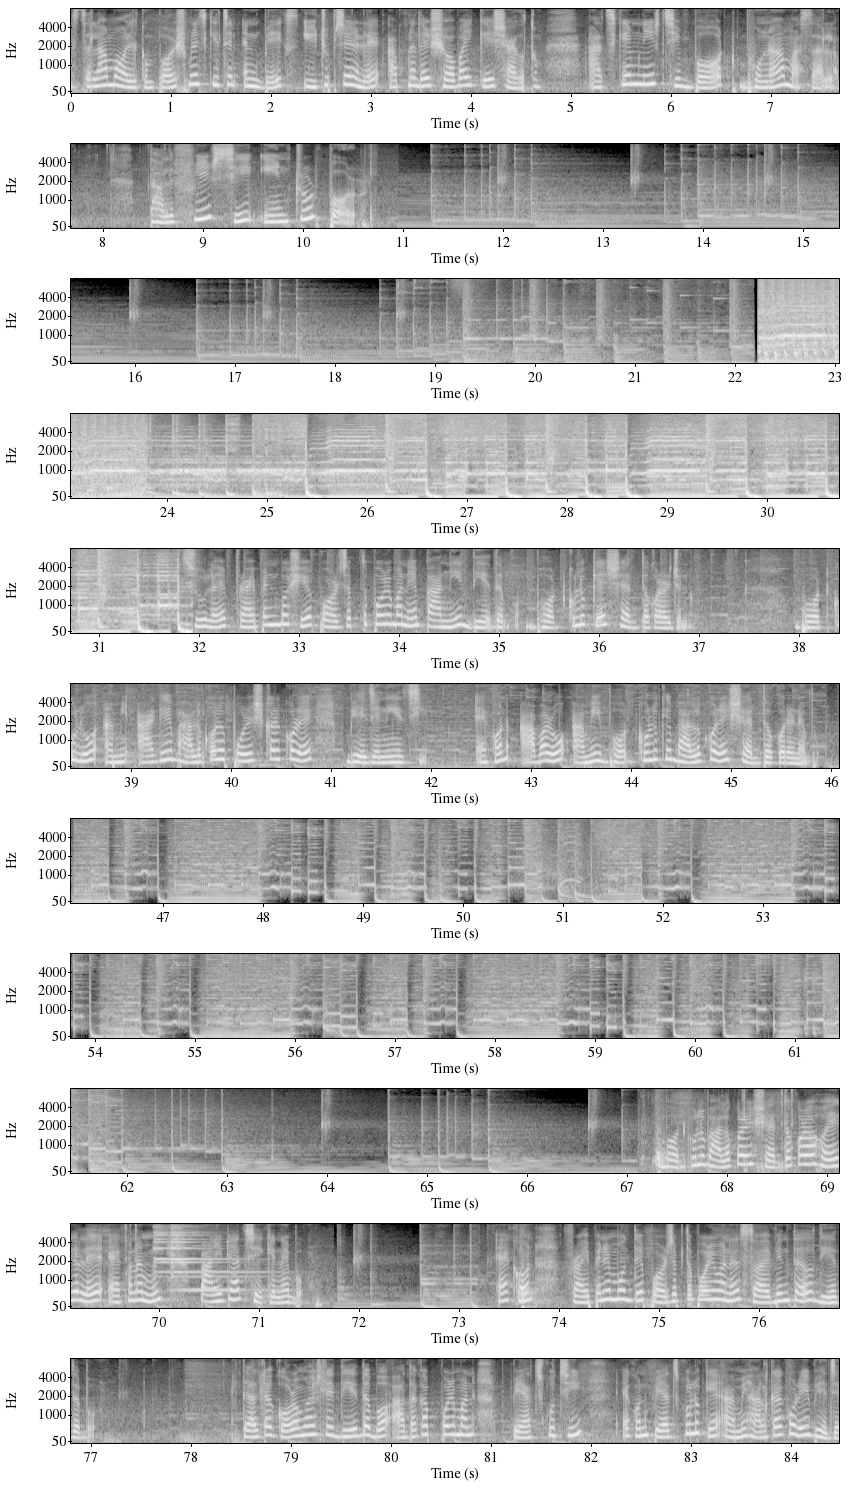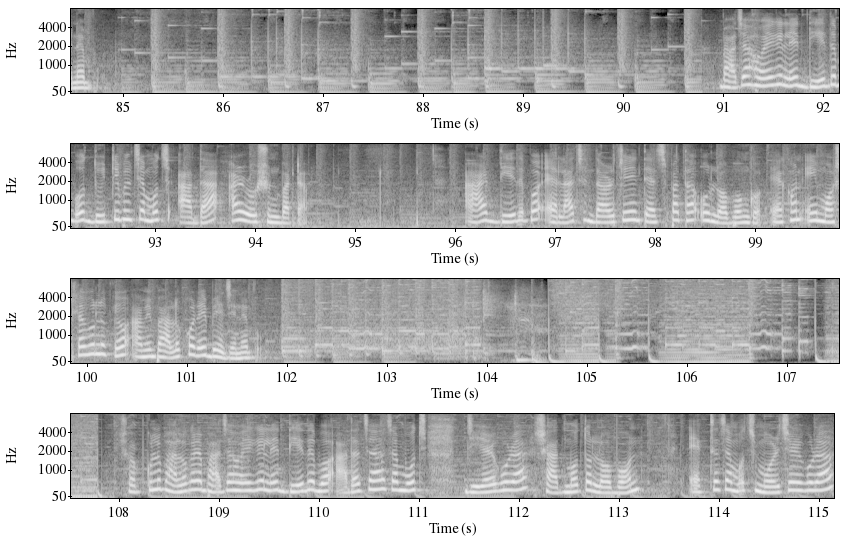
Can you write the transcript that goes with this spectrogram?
আসসালামু আলাইকুম। পরশমিস কিচেন অ্যান্ড বেকস ইউটিউব চ্যানেলে আপনাদের সবাইকে স্বাগতম। আজকে আমি নিচ্ছি বট ভুনা মশালা তাহলে ফিরছি ইন্ট্রোর পর। ফ্রাই প্যান বসিয়ে পর্যাপ্ত পরিমাণে পানি দিয়ে দেব ভটগুলোকে সেদ্ধ করার জন্য। ভটগুলো আমি আগে ভালো করে পরিষ্কার করে ভেজে নিয়েছি। এখন আবারও আমি ভটগুলোকে ভালো করে সেদ্ধ করে নেব। বটগুলো ভালো করে সেদ্ধ করা হয়ে গেলে এখন আমি পানিটা ছেঁকে নেব। এখন ফ্রাই প্যানের মধ্যে পর্যাপ্ত পরিমাণে সয়াবিন তেল দিয়ে দেব। তেলটা গরম আসলে দিয়ে দেব আধা কাপ পরিমাণ পেঁয়াজ কুচি। এখন পেঁয়াজগুলোকে আমি হালকা করেই ভেজে নেব। ভাজা হয়ে গেলে দিয়ে দেব দুই টেবিল চামচ আদা আর রসুন বাটা। আর দিয়ে দেবো এলাচ, দারুচিনি, তেজপাতা ও লবঙ্গ। এখন এই মশলাগুলোকেও আমি ভালো করে ভেজে নেব। সবগুলো ভালো করে ভাজা হয়ে গেলে দিয়ে দেব আধা চা চামচ জিরার গুঁড়া, স্বাদ মতো লবণ, এক চা চামচ মরিচের গুঁড়া,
